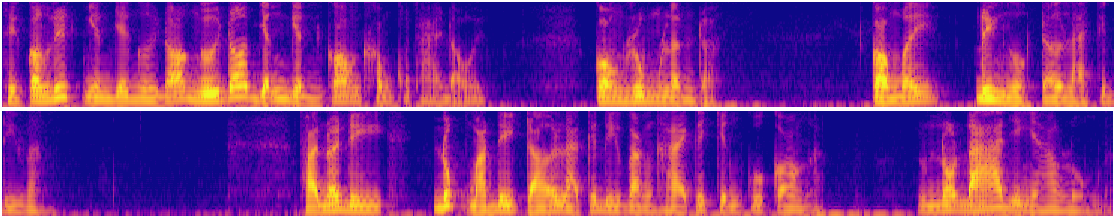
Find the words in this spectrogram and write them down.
Thì con liếc nhìn về người đó, người đó vẫn nhìn con không có thay đổi. Con rung lên rồi. Con mới đi ngược trở lại cái đi văn. Phải nói đi, lúc mà đi trở lại cái đi văn, hai cái chân của con á, nó đá với nhau luôn đó.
